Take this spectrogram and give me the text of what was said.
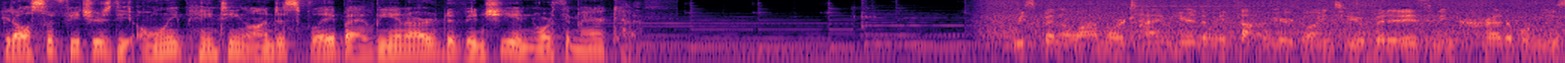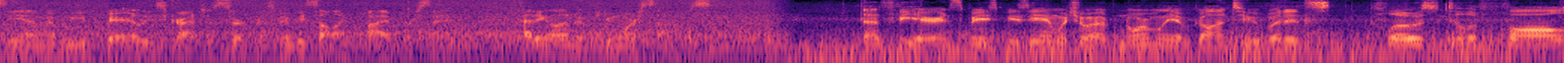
It also features the only painting on display by Leonardo da Vinci in North America. We spent a lot more time here than we thought we were going to, but it is an incredible museum and we barely scratched the surface, maybe saw like 5%. Heading on to a few more stops. That's the Air and Space Museum, which I would normally have gone to, but it's closed until the fall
